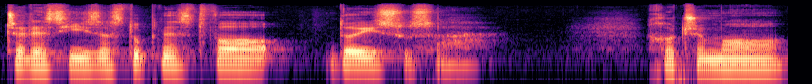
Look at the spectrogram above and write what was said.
через її заступництво до Ісуса. Хочемо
